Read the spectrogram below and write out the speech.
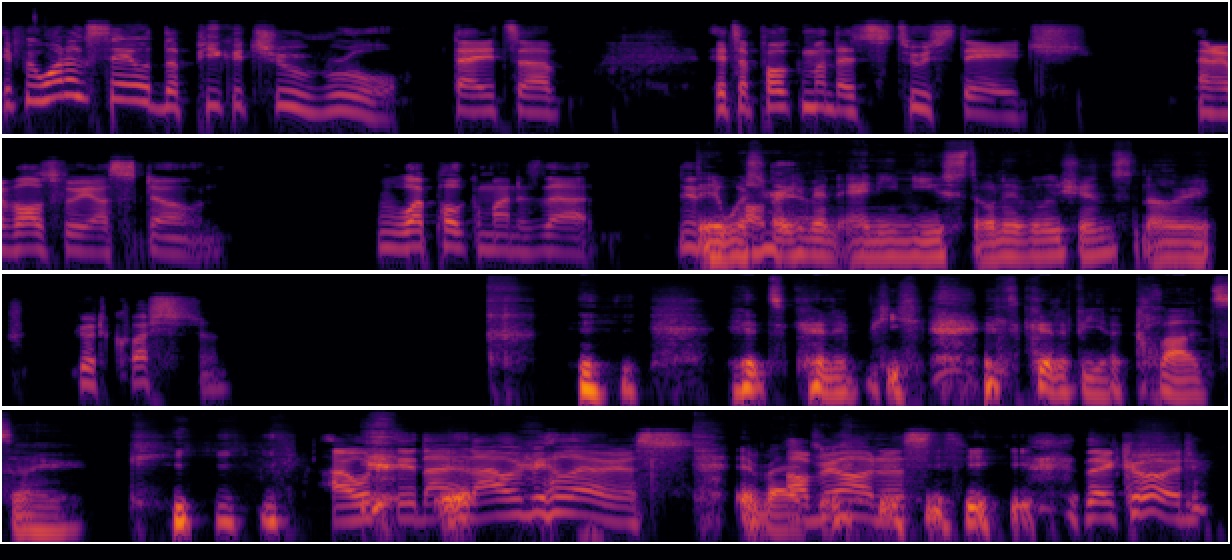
if we want to say with the Pikachu rule that it's a it's a Pokemon that's two stage and it evolves via stone. what Pokemon is that? in There was there even any new stone evolutions? No, right? Good question. it's gonna be it's gonna be a Clodsire. I would that, that would be hilarious. I'll be honest. They could.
